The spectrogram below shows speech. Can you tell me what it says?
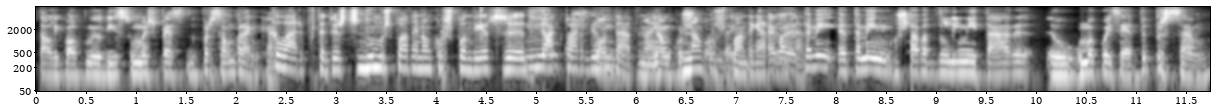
tal e qual como eu disse, uma espécie de depressão branca. Claro, portanto, estes números podem não corresponder eh, de não facto à realidade, não é? Não correspondem, não correspondem à realidade. Agora, também, eh, também gostava de delimitar uma coisa é depressão,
